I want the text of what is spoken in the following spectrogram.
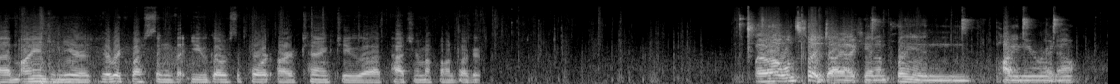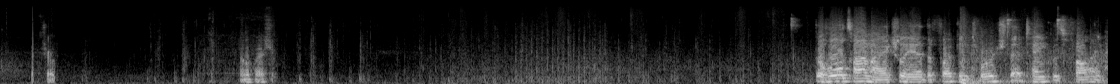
Uh, my engineer, they're requesting that you go support our tank to uh, patch him up on Duggar. Uh, once I die, I can. I'm playing Pioneer right now. Sure. No pressure. The whole time I actually had the fucking torch, that tank was fine.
